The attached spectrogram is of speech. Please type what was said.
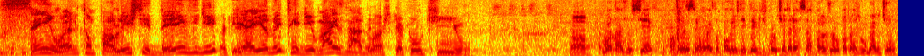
Sem o Wellington Paulista e David. Aqui. E aí eu não entendi mais nada. Eu acho que é Coutinho. Ó, Boa tarde, você. Fortaleza tem o Ayrton Paulista e David. Te interessar para o jogo contra o Red Bull Bragantino?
